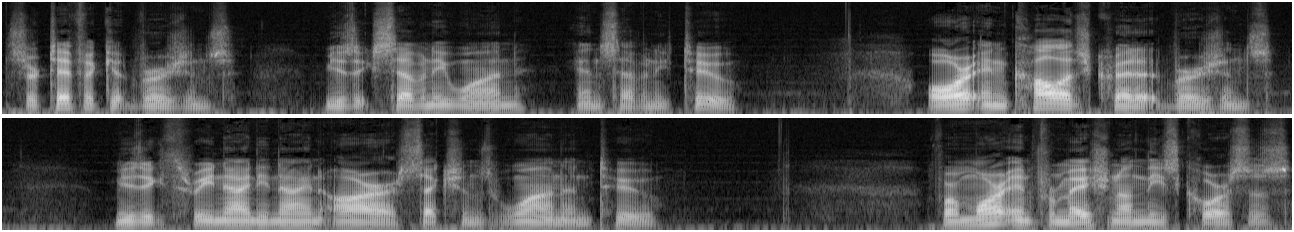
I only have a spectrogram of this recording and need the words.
certificate versions, Music 71 and 72, or in college credit versions, Music 399R sections 1 and 2. For more information on these courses,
